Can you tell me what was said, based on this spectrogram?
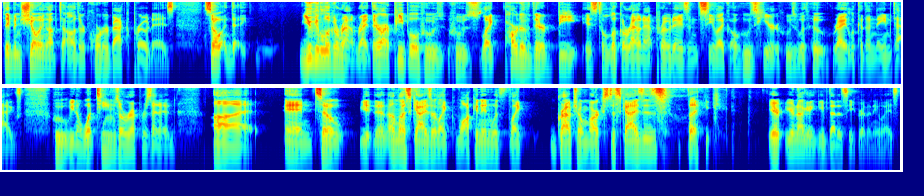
they've been showing up to other quarterback pro days. So you can look around, right? There are people who's who's like part of their beat is to look around at pro days and see like, oh, who's here, who's with who, right? Look at the name tags, who you know what teams are represented, uh, and so unless guys are like walking in with like Groucho Marx disguises, like you're, you're not going to keep that a secret anyways.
